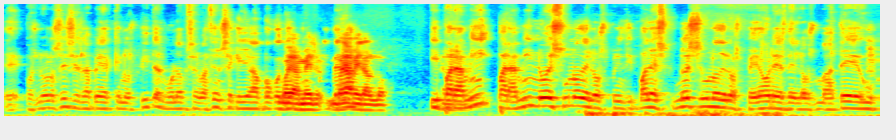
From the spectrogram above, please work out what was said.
Eh, pues no lo sé si es la primera vez que nos pitas, buena observación, sé que lleva poco Voy a, tiempo. mir- en voy a mirarlo. Y para mí, para mí no es uno de los principales, no es uno de los peores de los Mateu,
